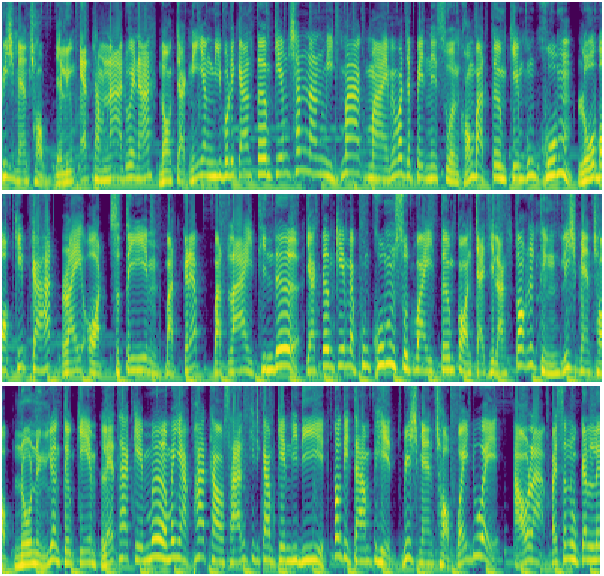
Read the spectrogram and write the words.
Richman Shop อย่าลืม at นำหน้าด้วยนะ นอกจากนี้ยังมีบริการเติมเกมชั้นนำอีกมากมาย ไม่ว่าจะเป็นในส่วนของบัตรเติมเกมคุ้มๆ Roblox Gift Card Riot Steam บัตร Grab บัตร Line Tinder อยากเติมเกมแบบคุ้มๆสุดไวเติมก่อนจ่ายทีหลังต้องนึกถึง Richman Shop โนหนึ่งเรื่องเติมเกม และถ้าเกมเมอร์ไม่อยากพลาดข่าวสารกิจกรรมเกมดีๆ ต้องติดตามเพจ Richman Shop ไว้ด้วย เอาล่ะ ไปสนุกกันเล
